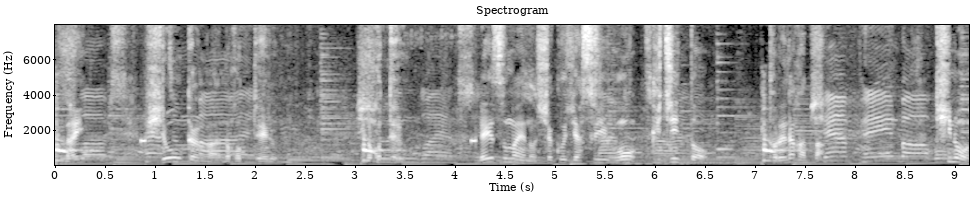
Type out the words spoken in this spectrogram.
ない。疲労感が残っている。残ってる。レース前の食事や水分をきちんと取れなかった。昨日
